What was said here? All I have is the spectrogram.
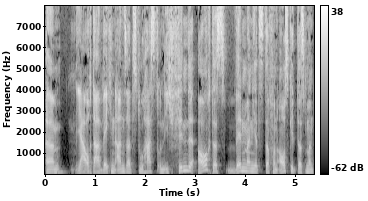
ähm, ja, auch da, welchen Ansatz du hast. Und ich finde auch, dass wenn man jetzt davon ausgeht, dass man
